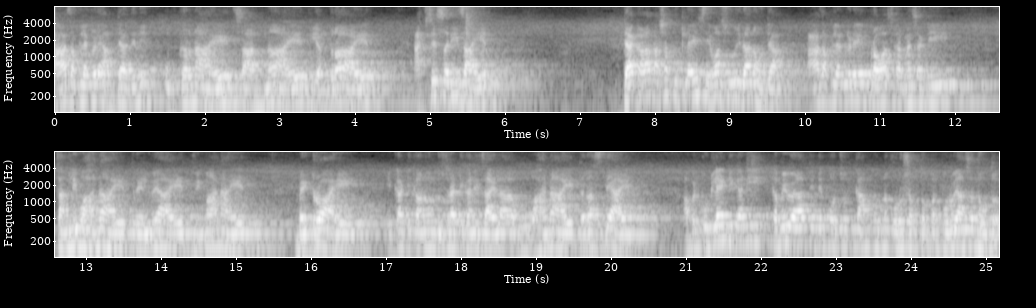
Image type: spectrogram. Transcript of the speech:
आज आपल्याकडे अत्याधुनिक उपकरणं आहेत साधनं आहेत यंत्र आहेत ॲक्सेसरीज आहेत. त्या काळात अशा कुठल्याही सेवा सुविधा नव्हत्या. आज आपल्याकडे प्रवास करण्यासाठी चांगली वाहनं आहेत रेल्वे आहेत विमान आहेत मेट्रो आहे एका ठिकाणाहून दुसऱ्या ठिकाणी जायला वाहनं आहेत रस्ते आहेत. आपण कुठल्याही ठिकाणी कमी वेळात तिथे पोहोचून काम पूर्ण करू शकतो पण पूर्वी असं नव्हतं.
